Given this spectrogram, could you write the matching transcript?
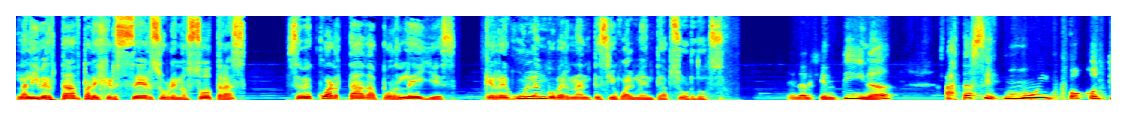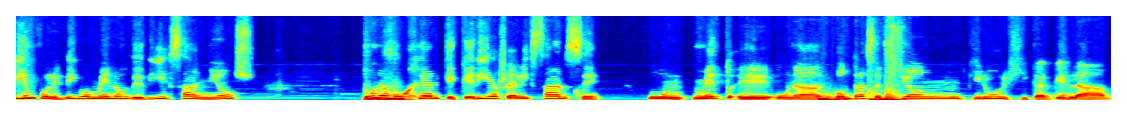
La libertad para ejercer sobre nosotras se ve coartada por leyes que regulan gobernantes igualmente absurdos. En Argentina, hasta hace muy poco tiempo, les digo menos de 10 años, una mujer que quería realizarse eh, una contracepción quirúrgica, que es la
